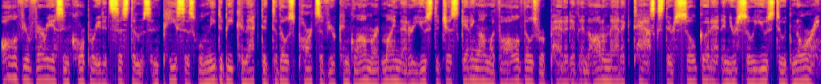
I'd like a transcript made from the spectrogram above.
all of your various incorporated systems and pieces will need to be connected to those parts of your conglomerate mind that are used to just getting on with all of those repetitive and automatic tasks they're so good at and you're so used to ignoring.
